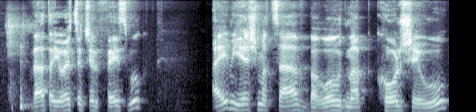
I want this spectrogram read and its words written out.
ואת היועצת של פייסבוק. האם יש מצב ברודמאפ כלשהו,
